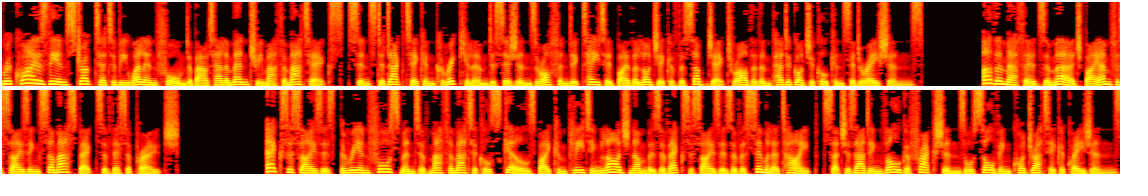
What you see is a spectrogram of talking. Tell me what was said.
Requires the instructor to be well informed about elementary mathematics, since didactic and curriculum decisions are often dictated by the logic of the subject rather than pedagogical considerations. Other methods emerge by emphasizing some aspects of this approach. Exercises – the reinforcement of mathematical skills by completing large numbers of exercises of a similar type, such as adding vulgar fractions or solving quadratic equations.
